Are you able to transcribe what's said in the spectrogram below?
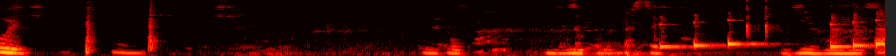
Uy. Ano na palabas eh? Hindi mo ka.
